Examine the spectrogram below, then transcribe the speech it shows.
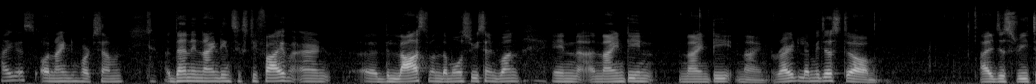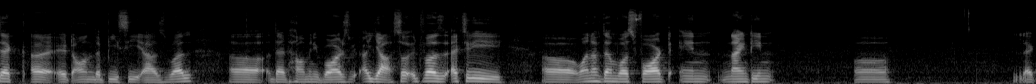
I guess, or 1947, then in 1965, and uh, the last one, the most recent one, in 1999, right? Let me just um, I'll just recheck it on the PC as well, that how many wars yeah, so it was actually one of them was fought in let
